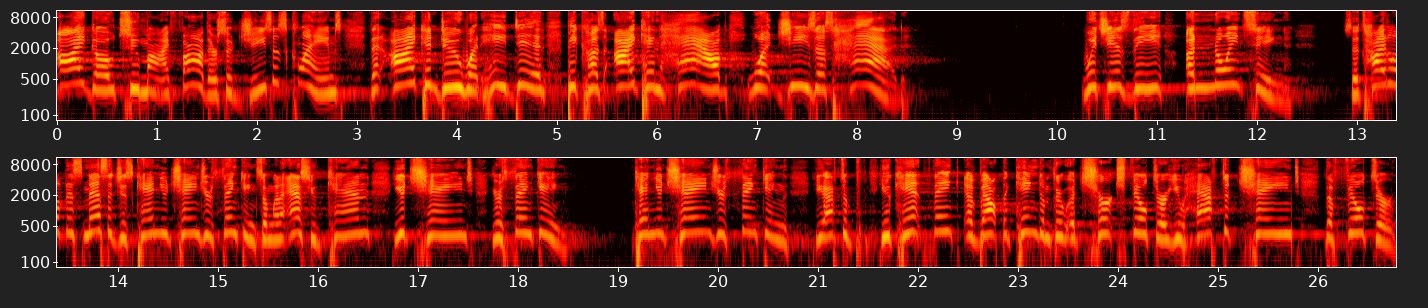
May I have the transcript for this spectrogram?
I go to my Father. So Jesus claims that I can do what he did because I can have what Jesus had. which is the anointing. So, the title of this message is Can You Change Your Thinking? So, I'm going to ask you, can you change your thinking? Can you change your thinking? You have to you can't think about the kingdom through a church filter. You have to change the filter.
